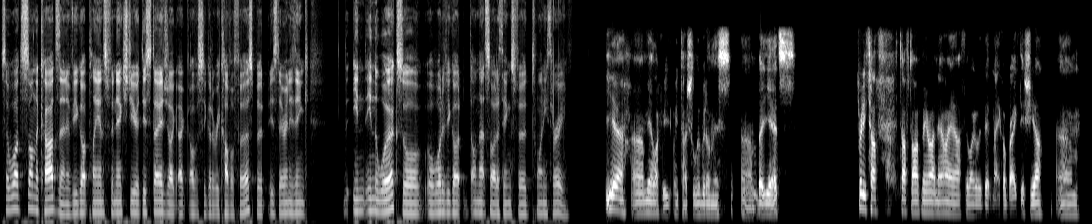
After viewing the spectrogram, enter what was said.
so what's on the cards then? Have you got plans for next year at this stage? Like, I obviously got to recover first, but is there anything in in the works, or or what have you got on that side of things for twenty three? Yeah, um, yeah, like we, we touched a little bit on this, um, but yeah, it's pretty tough tough time for me right now. I uh, feel like it'll be a bit make or break this year, um,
